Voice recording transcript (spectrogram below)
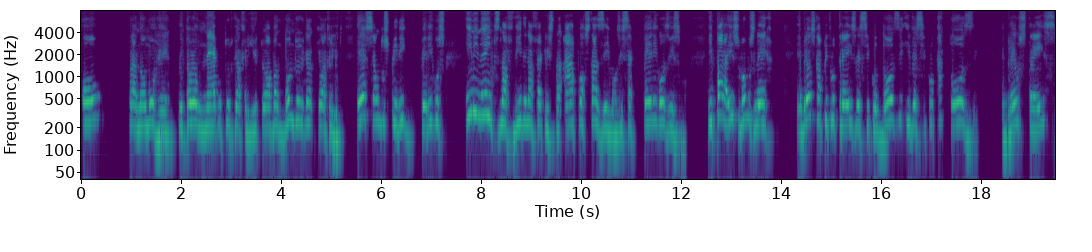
ou para não morrer. Então eu nego tudo que eu acredito. Eu abandono tudo que eu acredito. Esse é um dos perigos iminentes na vida e na fé cristã. A apostasia, irmãos. Isso é perigosíssimo. E para isso, vamos ler Hebreus capítulo 3, versículo 12 e versículo 14. Hebreus 3,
